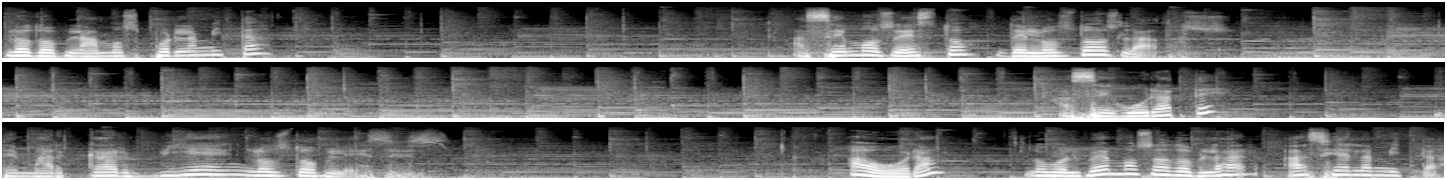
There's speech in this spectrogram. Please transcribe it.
lo doblamos por la mitad. Hacemos esto de los dos lados. Asegúrate de marcar bien los dobleces. Ahora lo volvemos a doblar hacia la mitad.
